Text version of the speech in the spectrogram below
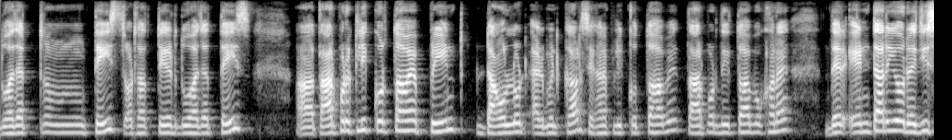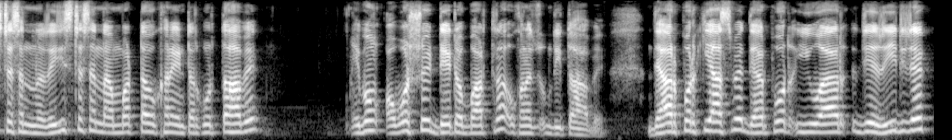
দু হাজার তেইশ, অর্থাৎ টেট দু হাজার তেইশ। তারপরে ক্লিক করতে হবে প্রিন্ট ডাউনলোড অ্যাডমিট কার্ড সেখানে ক্লিক করতে হবে। তারপর দিতে হবে ওখানে দের এন্টার ইউর রেজিস্ট্রেশন রেজিস্ট্রেশন নাম্বারটা ওখানে এন্টার করতে হবে এবং অবশ্যই ডেট অফ বার্থটা ওখানে দিতে হবে। দেওয়ার পর কি আসবে? দেওয়ার পর ইউ আর যে redirect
